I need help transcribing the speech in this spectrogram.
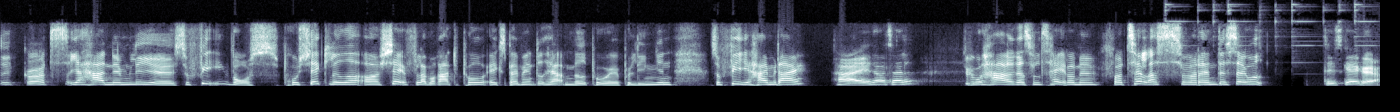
Det er godt. Jeg har nemlig uh, Sofie, vores projektleder og cheflaborant på eksperimentet her med på, uh, på linjen. Sofie, hej med dig. Hej, det var Tal. Du har resultaterne. Fortæl os, hvordan det ser ud. Det skal jeg gøre.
